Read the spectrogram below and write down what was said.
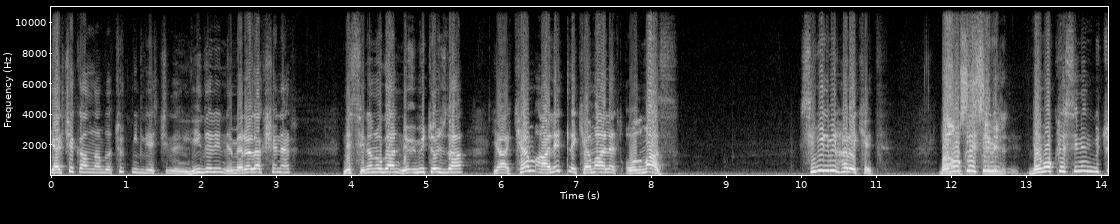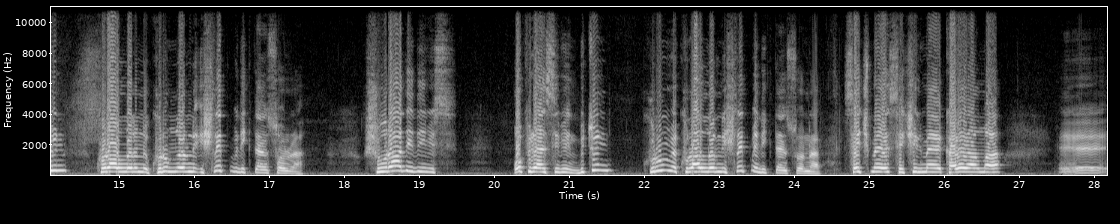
gerçek anlamda Türk milliyetçilerin lideri, ne Meral Akşener, ne Sinan Ogan, ne Ümit Özdağ. Ya kem aletle kemalet olmaz. Sivil bir hareket. Bağımsız Demokrasinin, sivil. demokrasinin bütün kurallarını, kurumlarını işletmedikten sonra şura dediğimiz o prensibin bütün kurum ve kurallarını işletmedikten sonra seçme, seçilme, karar alma e,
